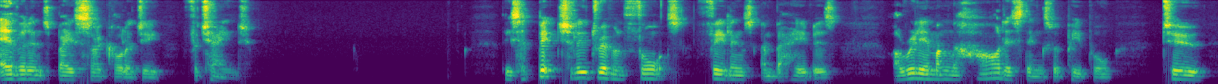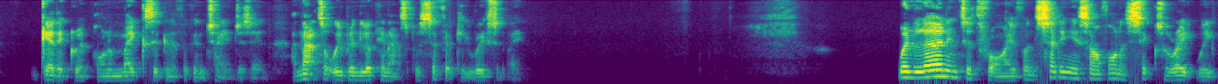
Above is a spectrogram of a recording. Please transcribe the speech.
evidence based psychology for change. These habitually driven thoughts, feelings, and behaviors are really among the hardest things for people to get a grip on and make significant changes in. And that's what we've been looking at specifically recently. When learning to thrive, when setting yourself on a six or eight week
